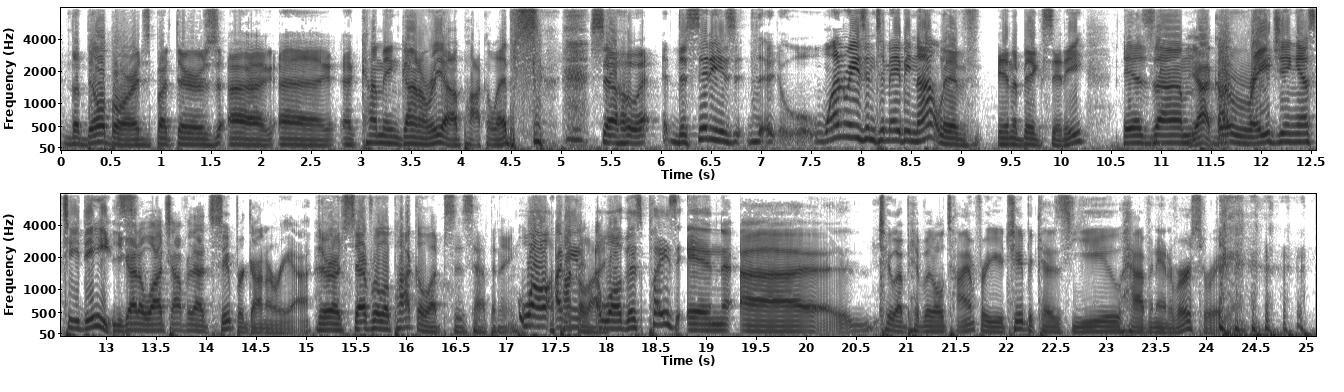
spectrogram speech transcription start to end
the billboards, but there's a, a, a coming gonorrhea apocalypse. so the cities, one reason to maybe not live in a big city is um, Yeah, the got- raging STDs. you got to watch out for that super gonorrhea. There are several apocalypses happening. Well, I mean, well, this plays in uh, to a pivotal time for you too because you have an anniversary.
